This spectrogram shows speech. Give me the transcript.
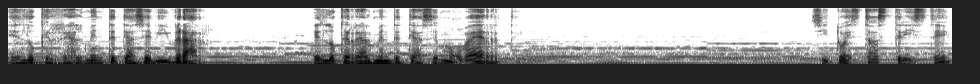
es lo que realmente te hace vibrar. Es lo que realmente te hace moverte. Si tú estás triste,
